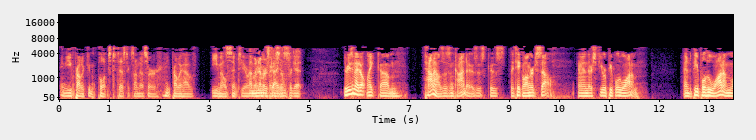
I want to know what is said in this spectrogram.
and you probably can pull up statistics on this, or you probably have emails sent to you. I'm a numbers guy. Don't forget. The reason I don't like um, townhouses and condos is because they take longer to sell, and there's fewer people who want them. And the people who want them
